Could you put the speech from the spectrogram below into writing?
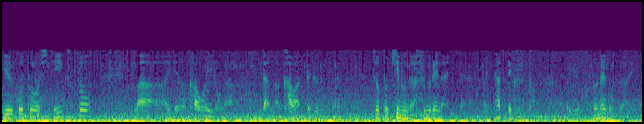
いうことをしていくと、まあ、相手の顔色がだんだん変わってくるのでちょっと気分が優れないみたいなことになってくるということでございます。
